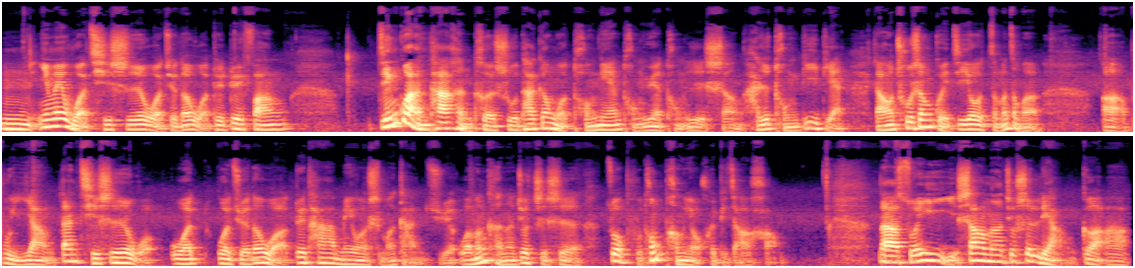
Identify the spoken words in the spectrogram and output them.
嗯，因为我其实我觉得我对对方，尽管他很特殊，他跟我同年同月同日生，还是同地点，然后出生轨迹又怎么怎么，呃不一样，但其实我我我觉得我对他没有什么感觉，我们可能就只是做普通朋友会比较好。那所以以上呢就是两个啊，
